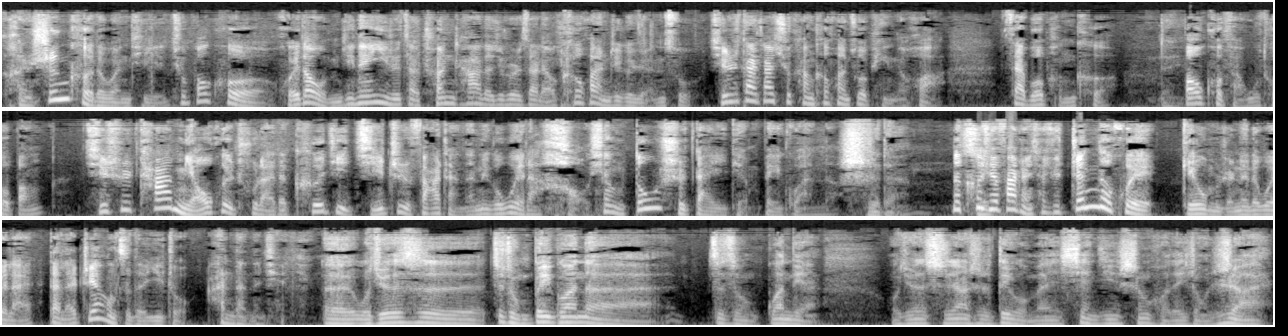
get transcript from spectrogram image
很深刻的问题，就包括回到我们今天一直在穿插的，就是在聊科幻这个元素。其实大家去看科幻作品的话，赛博朋克，对包括反乌托邦，其实它描绘出来的科技极致发展的那个未来，好像都是带一点悲观的。是的，那科学发展下去，真的会给我们人类的未来带来这样子的一种暗淡的前景？呃，我觉得是这种悲观的这种观点，我觉得实际上是对我们现今生活的一种热爱。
